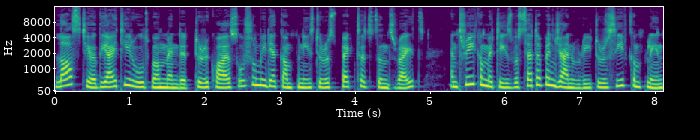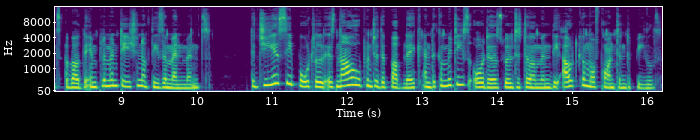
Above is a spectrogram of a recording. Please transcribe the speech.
Last year, the IT rules were amended to require social media companies to respect citizens' rights, and three committees were set up in January to receive complaints about the implementation of these amendments. The GSC portal is now open to the public, and the committee's orders will determine the outcome of content appeals.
